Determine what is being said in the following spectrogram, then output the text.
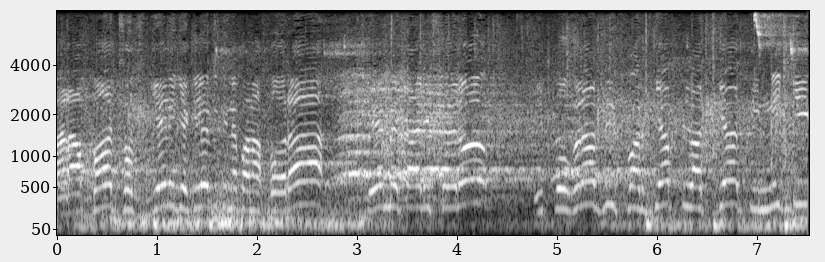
Καραμπάτσος βγαίνει και κλέβει την επαναφορά και με τα αριστερό υπογράφει φαρδιά πλατιά τη νίκη.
